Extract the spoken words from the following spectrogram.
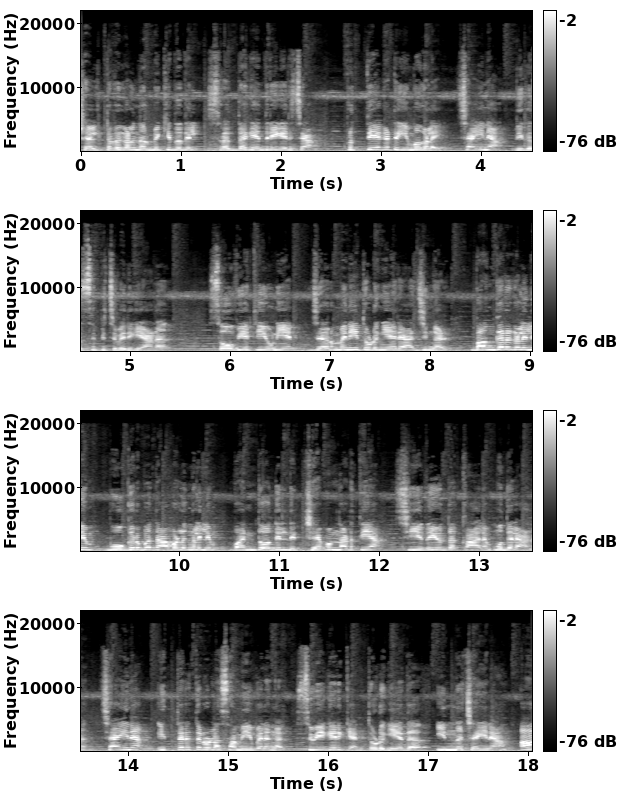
ഷെൽട്ടറുകൾ നിർമ്മിക്കുന്നതിൽ ശ്രദ്ധ കേന്ദ്രീകരിച്ച പ്രത്യേക ടീമുകളെ ചൈന വികസിപ്പിച്ചു വരികയാണ്. സോവിയറ്റ് യൂണിയൻ ജർമ്മനി തുടങ്ങിയ രാജ്യങ്ങൾ ബങ്കറുകളിലും ഭൂഗർഭ താവളങ്ങളിലും വൻതോതിൽ നിക്ഷേപം നടത്തിയ ശീതയുദ്ധ കാലം മുതലാണ് ചൈന ഇത്തരത്തിലുള്ള സമീപനങ്ങൾ സ്വീകരിക്കാൻ തുടങ്ങിയത്. ഇന്ന് ചൈന ആ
